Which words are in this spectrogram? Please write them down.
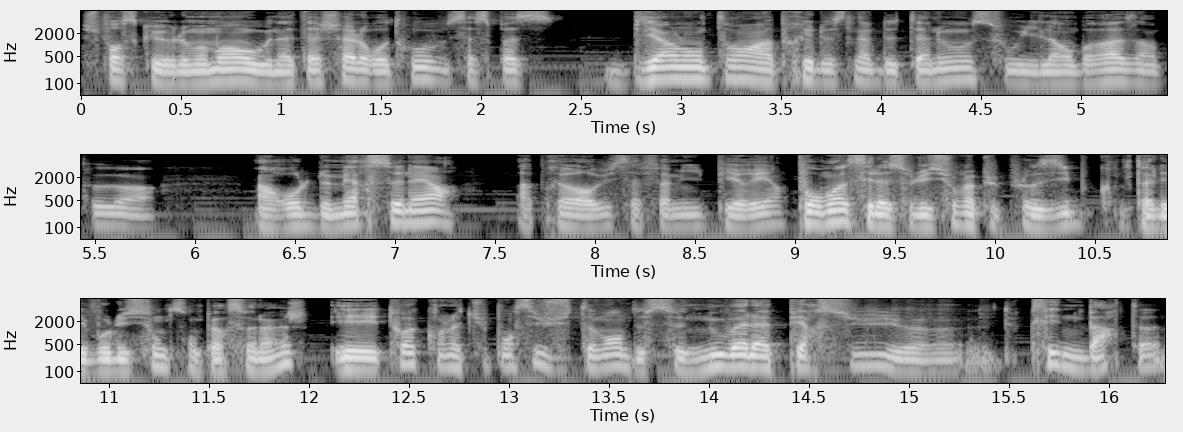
Je pense que le moment où Natasha le retrouve, ça se passe bien longtemps après le snap de Thanos où il embrase un peu un, un rôle de mercenaire après avoir vu sa famille périr. Pour moi, c'est la solution la plus plausible quant à l'évolution de son personnage. Et toi, qu'en as-tu pensé justement de ce nouvel aperçu euh, de Clint Barton?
